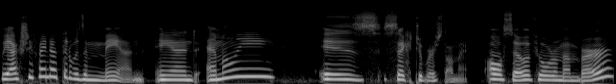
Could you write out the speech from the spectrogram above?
We actually find out that it was a man, and Emily is sick to her stomach. Also, if you'll remember,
